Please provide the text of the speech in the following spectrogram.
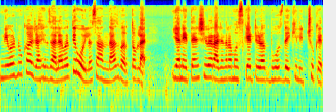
निवडणुका जाहीर झाल्यावरती होईल असा अंदाज वर्तवलाय. या नेत्यांशिवाय राजेंद्र म्हस्के टिळक भोस देखील इच्छुक आहेत.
